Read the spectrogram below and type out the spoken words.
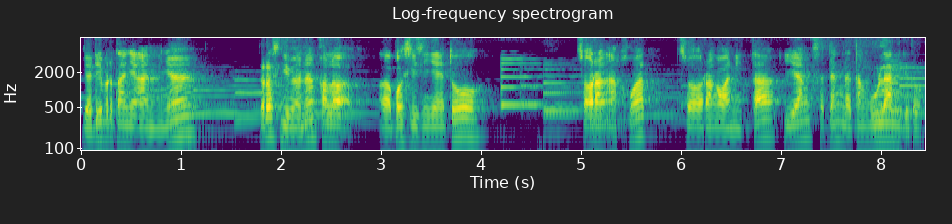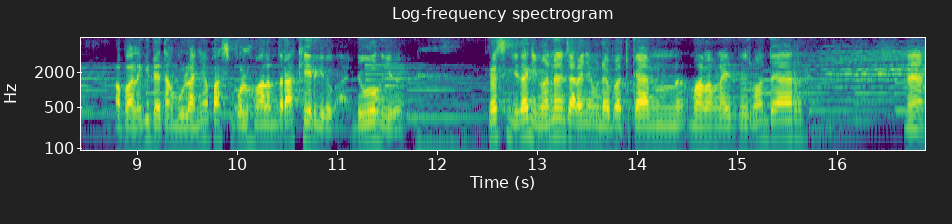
jadi pertanyaannya, terus gimana kalau uh, posisinya itu seorang akhwat, seorang wanita yang sedang datang bulan gitu. Apalagi datang bulannya pas 10 malam terakhir gitu. Aduh gitu. Terus kita gimana caranya mendapatkan malam Lailatul Qadar? Nah,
